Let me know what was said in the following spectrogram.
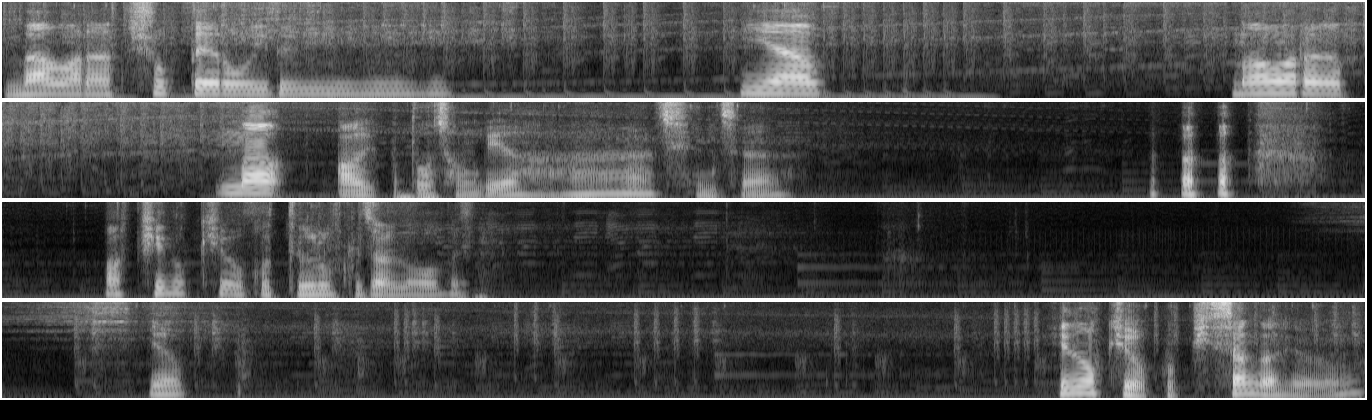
나와라 축베로이드. 야 나와라 나 아, 이거 또 정비야. 아, 진짜. 아, 피노키오 그거 더럽게 잘 나오네. 야. 피노키오 그거 비싼가요?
